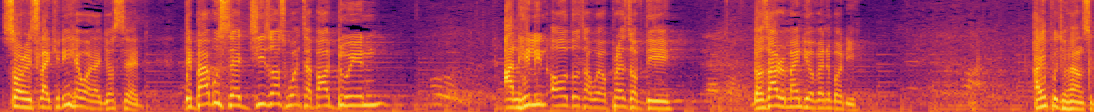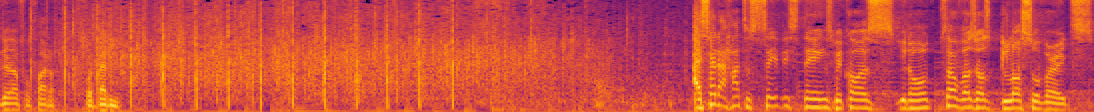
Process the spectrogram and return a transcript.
Sorry, it's like you didn't hear what I just said. The Bible said Jesus went about doing and healing all those that were oppressed of the. Does that remind you of anybody? Can you put your hands together for Father, for Daddy? I said I had to say these things because, you know, some of us just gloss over it.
